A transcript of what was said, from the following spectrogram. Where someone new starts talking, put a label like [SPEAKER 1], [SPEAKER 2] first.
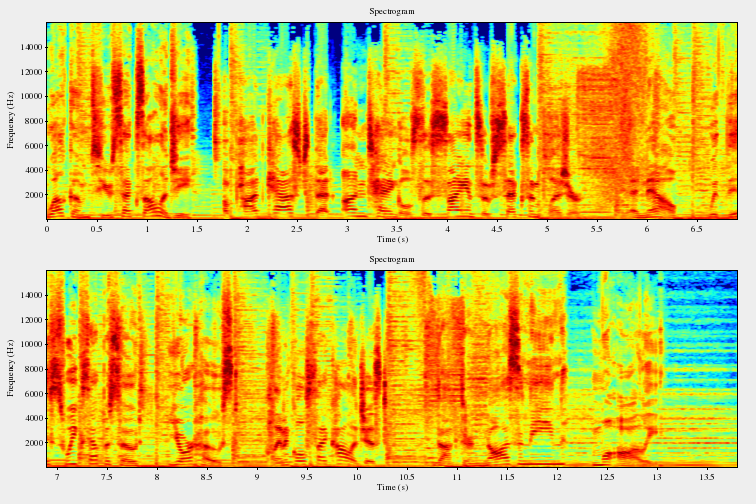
[SPEAKER 1] Welcome to Sexology, a podcast that untangles the science of sex and pleasure. And now, with this week's episode, your host, clinical psychologist, Dr. Nazanin Moali.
